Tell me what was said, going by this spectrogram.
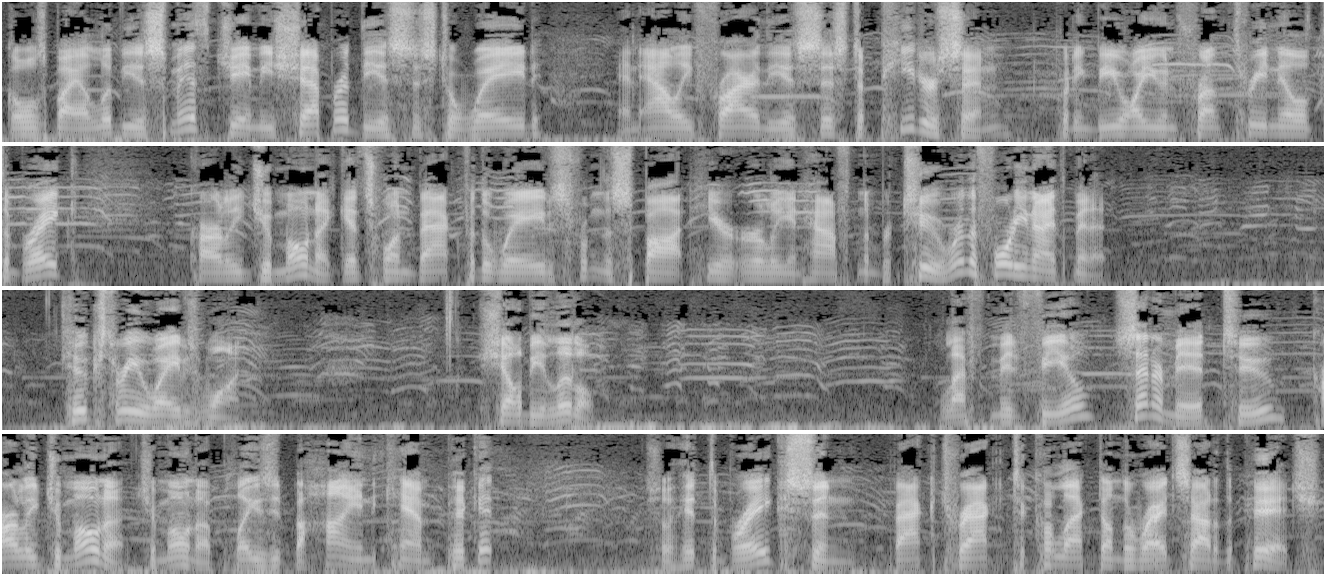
Goals by Olivia Smith, Jamie Shepard, the assist to Wade, and Allie Fryer, the assist to Peterson, putting BYU in front 3 0 at the break. Carly Jamona gets one back for the Waves from the spot here early in half number two. We're in the 49th minute. Cougs 3, Waves 1. Shelby Little. Left midfield, center mid to Carly Jamona. Jamona plays it behind Cam Pickett. She'll hit the brakes and backtrack to collect on the right side of the pitch.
